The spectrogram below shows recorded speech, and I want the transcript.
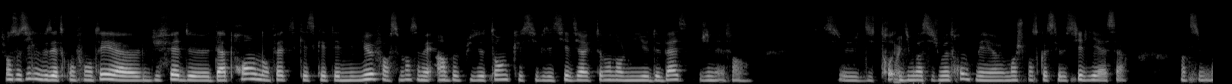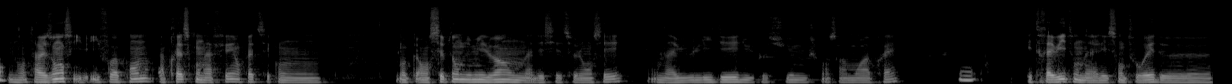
je pense aussi que vous êtes confronté du fait d'apprendre en fait qu'est-ce qu'était le milieu. Forcément, ça met un peu plus de temps que si vous étiez directement dans le milieu de base. Enfin, dis-moi si je me trompe, mais moi je pense que c'est aussi lié à ça, intimement. Non, tu as raison, il faut apprendre. Après, ce qu'on a fait en fait, c'est qu'on donc en septembre 2020, on a décidé de se lancer. On a eu l'idée du costume, je pense, un mois après. Mm. Et très vite, on est allé s'entourer de.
